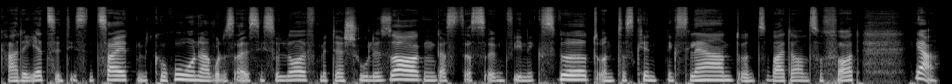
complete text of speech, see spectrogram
gerade jetzt in diesen Zeiten mit Corona, wo das alles nicht so läuft, mit der Schule Sorgen, dass das irgendwie nichts wird und das Kind nichts lernt und so weiter und so fort. Ja,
